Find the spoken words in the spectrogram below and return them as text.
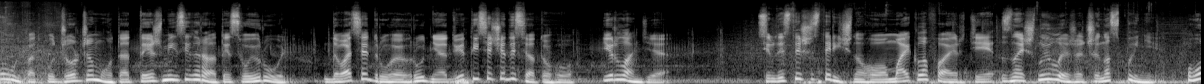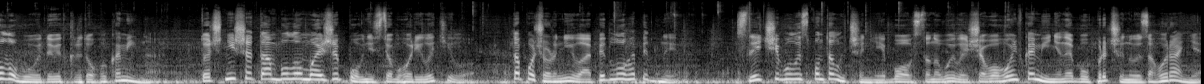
у випадку Джорджа Мота, теж міг зіграти свою роль. 22 грудня 2010-го. Ірландія. 76-річного Майкла Фаєрті знайшли лежачи на спині, головою до відкритого каміна. Точніше, там було майже повністю обгоріле тіло та почорніла підлога під ним. Слідчі були спонталичені, бо встановили, що вогонь в каміні не був причиною загорання,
